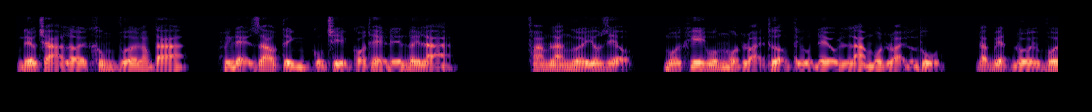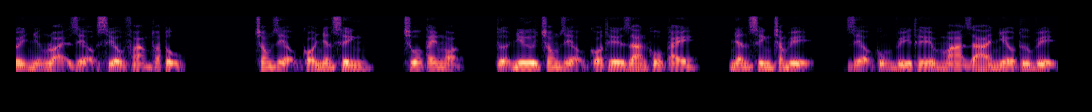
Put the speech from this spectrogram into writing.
nếu trả lời không vừa lòng ta, huynh đệ giao tình cũng chỉ có thể đến đây là. Phàm là người yêu rượu, mỗi khi uống một loại thượng tiểu đều là một loại hưởng thụ, đặc biệt đối với những loại rượu siêu phàm thoát tục. Trong rượu có nhân sinh, chua cay ngọt, tựa như trong rượu có thế gian khổ cay, nhân sinh trăm vị, rượu cũng vì thế mà ra nhiều tư vị.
